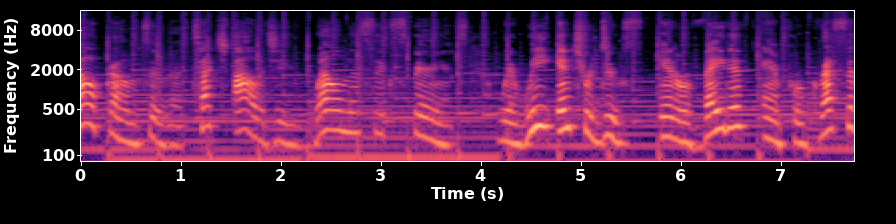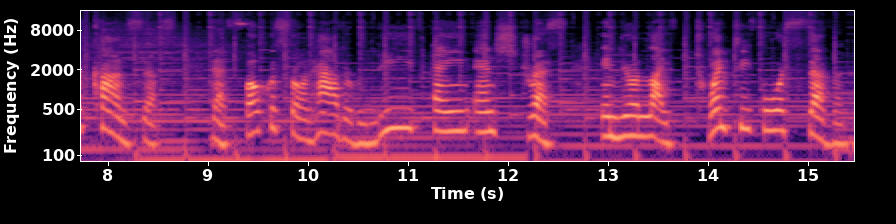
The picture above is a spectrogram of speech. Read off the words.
Welcome to the Touchology Wellness Experience, where we introduce innovative and progressive concepts that focus on how to relieve pain and stress in your life 24 7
